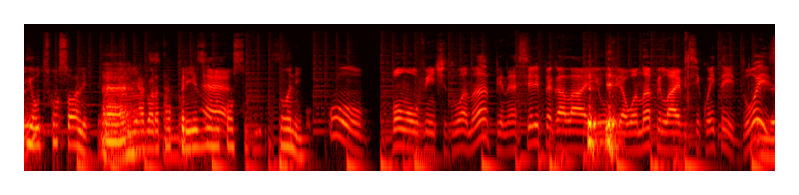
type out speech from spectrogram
em outros consoles. É. E agora tá preso é. no console da Sony. O bom ouvinte do OneUp, né? Se ele pegar lá e ouvir a OneUp Live 52, é.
